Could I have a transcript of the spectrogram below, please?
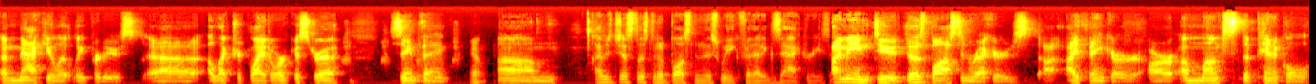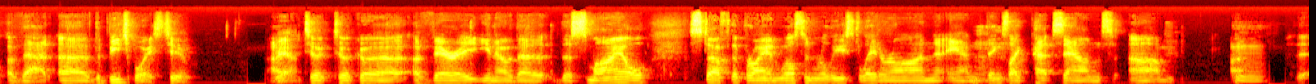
immaculately produced. Uh, Electric Light Orchestra, same thing. Yep. Um, I was just listening to Boston this week for that exact reason. I mean, dude, those Boston records, I- I think, are are amongst the pinnacle of that. Uh, the Beach Boys too. Yeah. I took took a, a very, you know, the the Smile stuff that Brian Wilson released later on, and Mhm. things like Pet Sounds. Um, Hmm. th-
